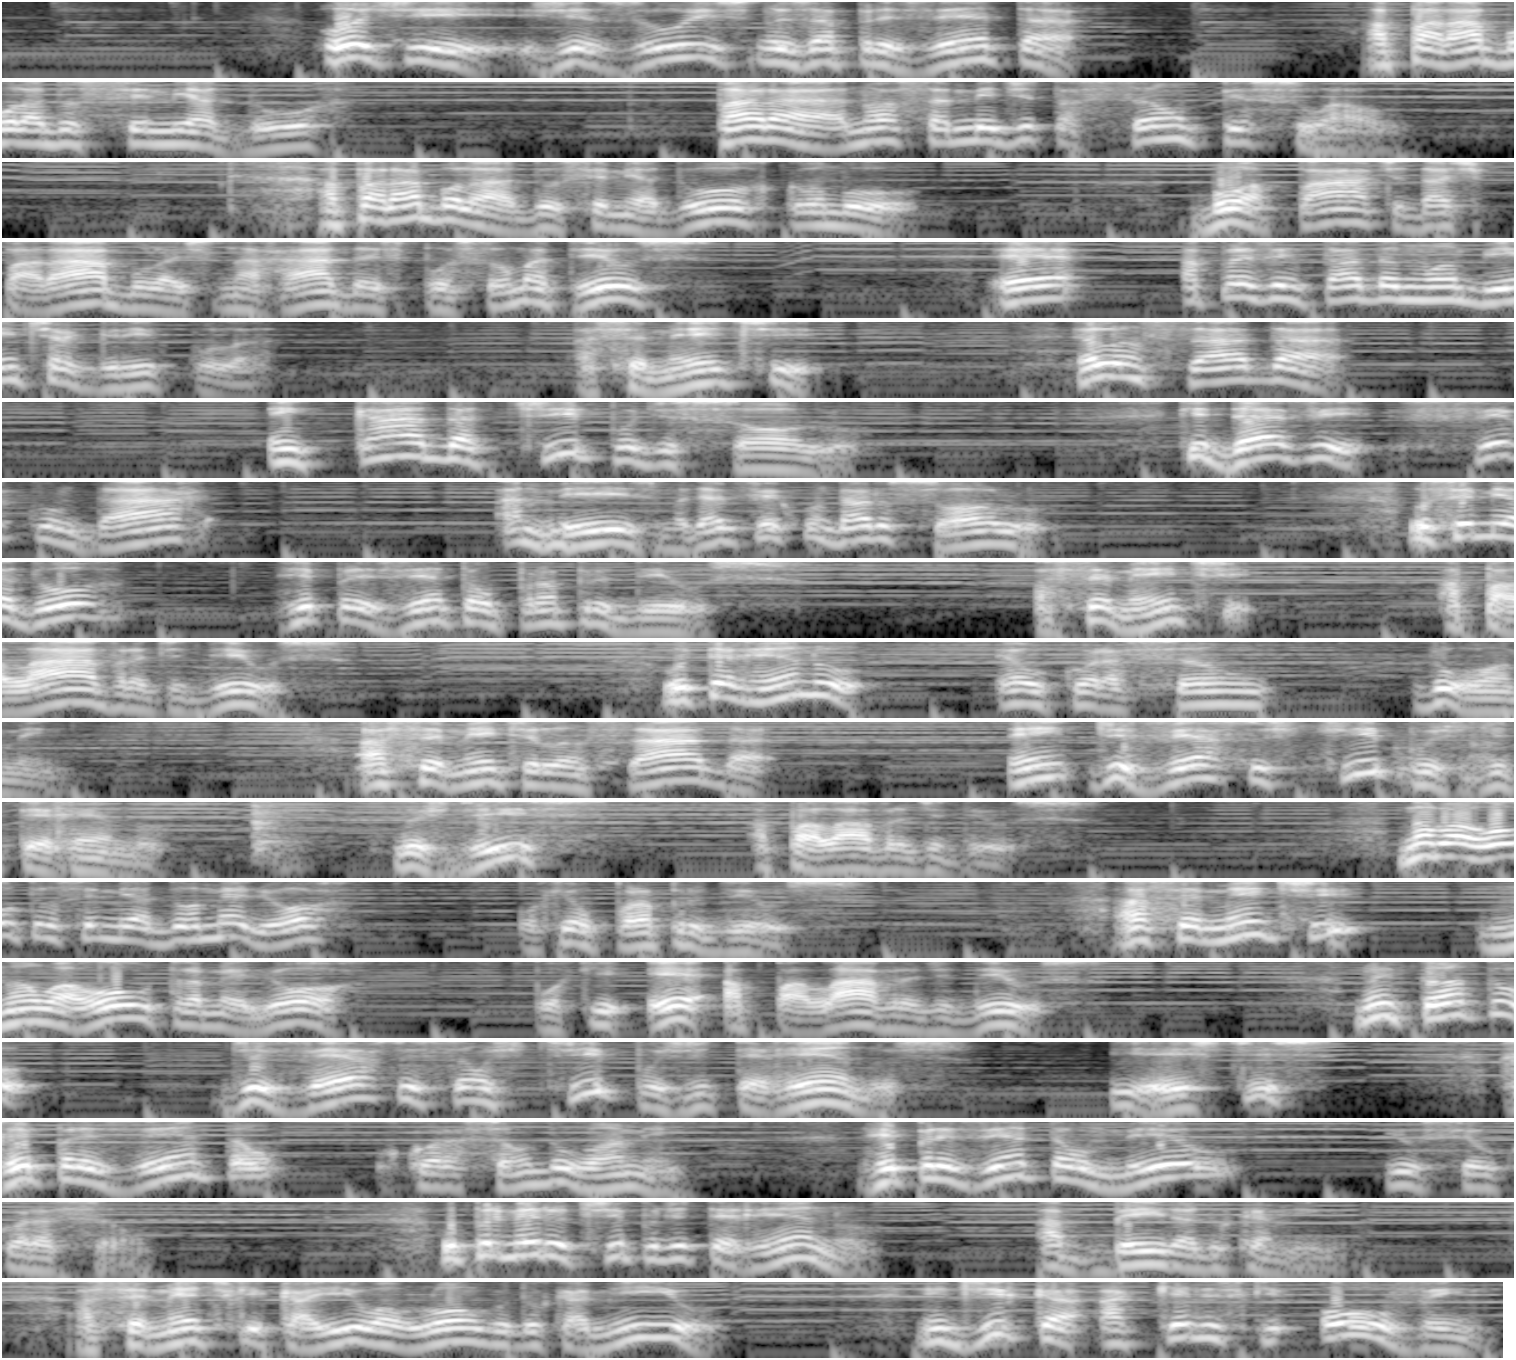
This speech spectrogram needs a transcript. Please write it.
hoje Jesus nos apresenta a parábola do semeador para nossa meditação pessoal. A parábola do semeador, como boa parte das parábolas narradas por São Mateus, é apresentada no ambiente agrícola. A semente é lançada em cada tipo de solo, que deve fecundar a mesma, deve fecundar o solo. O semeador representa o próprio Deus. A semente, a palavra de Deus. O terreno é o coração do homem. A semente lançada em diversos tipos de terreno, nos diz a palavra de Deus. Não há outro semeador melhor, porque é o próprio Deus. A semente não há outra melhor, porque é a palavra de Deus. No entanto, diversos são os tipos de terrenos, e estes representam o coração do homem, representam o meu e o seu coração. O primeiro tipo de terreno, à beira do caminho. A semente que caiu ao longo do caminho indica aqueles que ouvem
